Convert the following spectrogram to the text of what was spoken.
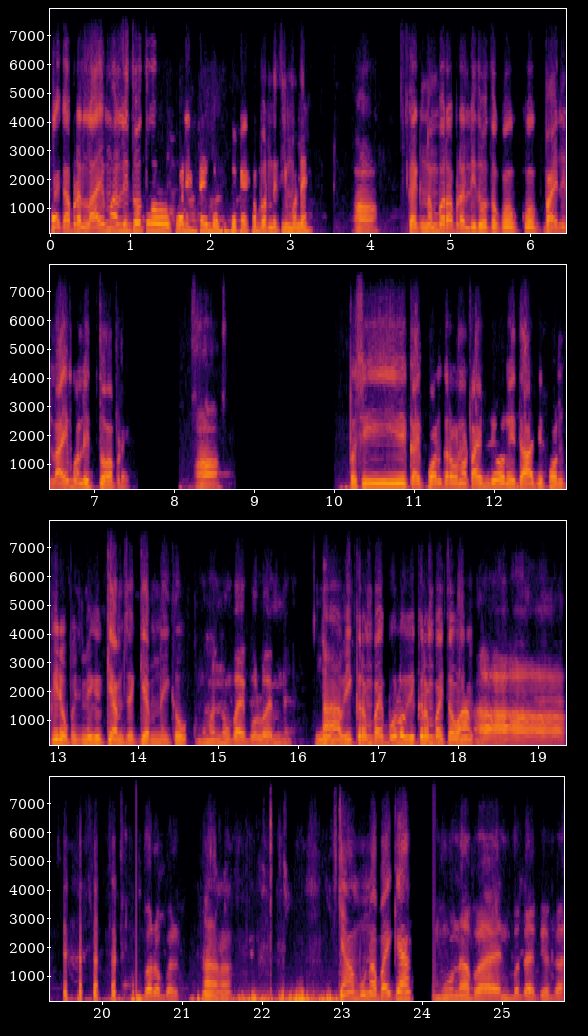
કંઈક આપણે લાઈવમાં લીધો તો કોની લાઈવમાં લીધો કઈ ખબર નથી મને. હા. કંઈક નંબર આપણે લીધો તો કોક કોક ભાઈ ની લાઈવમાં લીધો આપણે. હા. પછી કઈ ફોન કરવાનો ટાઈમ રહ્યો નહીં તો આજે ફોન કર્યો પછી. મેં કીધું કેમ છે કેમ નહીં? કહું. મનુભાઈ બોલો એમ ને? ના વિક્રમભાઈ બોલો વિક્રમભાઈ ચૌહાણ. હા હા હા હા બરોબર. હા હા. ક્યાં મુનાભાઈ ક્યાં? મુનાભાઈ ને બધા ભેગા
